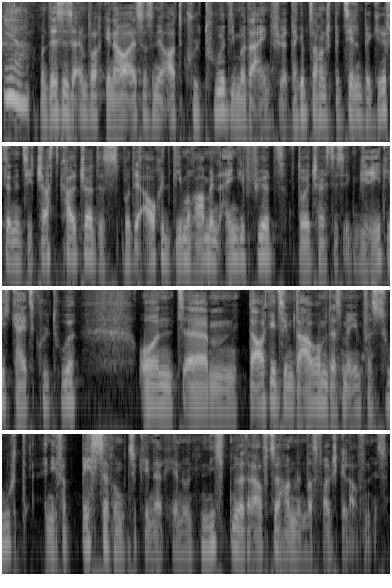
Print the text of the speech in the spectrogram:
Ja. Und das ist einfach genau also so eine Art Kultur, die man da einführt. Da gibt es auch einen speziellen Begriff, der nennt sich Just Culture. Das wurde auch in dem Rahmen eingeführt. Auf Deutsch heißt das irgendwie Redlichkeitskultur. Und ähm, da geht es eben darum, dass man eben versucht, eine Verbesserung zu generieren und nicht nur drauf zu hauen, wenn was falsch gelaufen ist.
